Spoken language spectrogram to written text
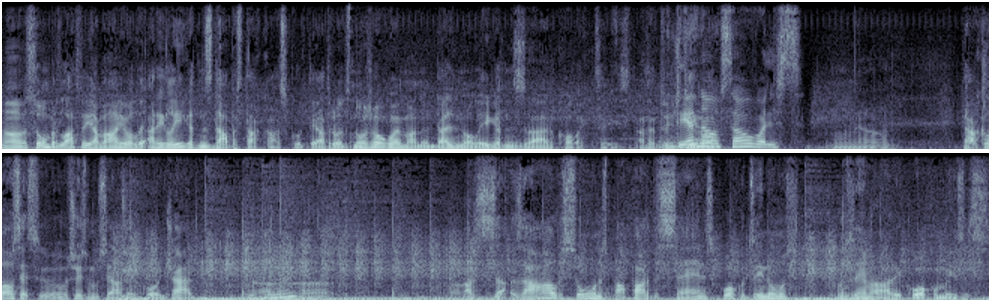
Uh, Sumbri Latvijā mājo li- arī līgatnes dabas takās, kur tie atrodas nožogojumā un ir daļa no līgatnes zvēru kolekcijas. Tātad viņš tie dzīvo- nav savvaļas. Jā. Tā, klausies, šis mums jāzina, ko viņš ēd. Uh, ar zā- zāli, sūnas, papārdas, sēnes, koku dzinumus un ziemā arī koku mizas.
